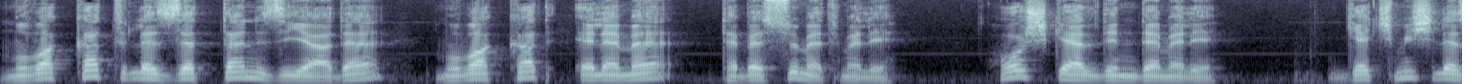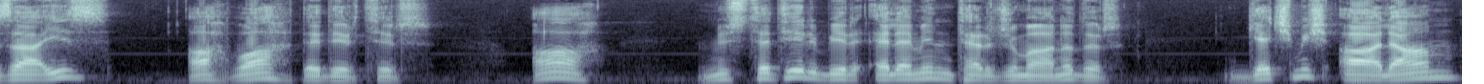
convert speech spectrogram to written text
Muvakkat lezzetten ziyade, muvakkat eleme tebessüm etmeli. Hoş geldin demeli. Geçmiş lezaiz, ah vah dedirtir. Ah, müstetir bir elemin tercümanıdır. Geçmiş alam,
